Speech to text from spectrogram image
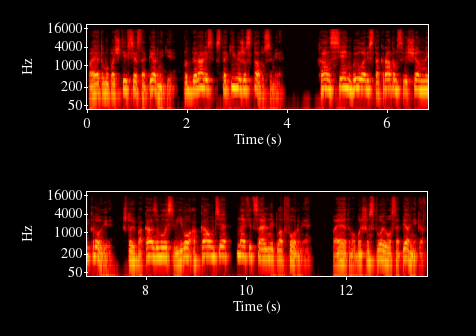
поэтому почти все соперники подбирались с такими же статусами. Хан Сень был аристократом священной крови, что и показывалось в его аккаунте на официальной платформе. Поэтому большинство его соперников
